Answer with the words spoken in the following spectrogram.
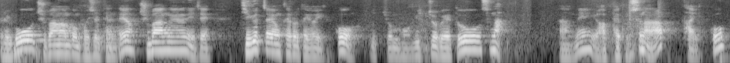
그리고 주방 한번 보실 텐데요. 주방은 이제 디귿자 형태로 되어 있고 이쪽 뭐 위쪽에도 수납, 그다음에 이 앞에도 수납 다 있고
